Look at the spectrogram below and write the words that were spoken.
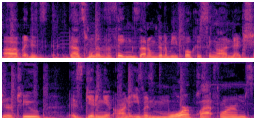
Um, and it's that's one of the things that I'm going to be focusing on next year too is getting it on even more platforms.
